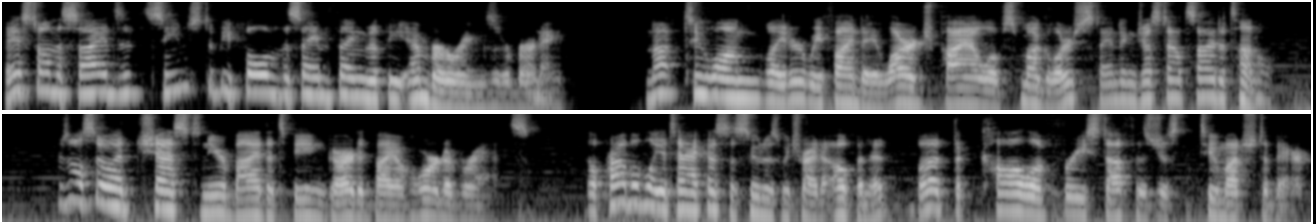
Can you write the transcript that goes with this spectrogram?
based on the sides, it seems to be full of the same thing that the Ember Rings are burning. Not too long later, we find a large pile of smugglers standing just outside a tunnel. There's also a chest nearby that's being guarded by a horde of rats. They'll probably attack us as soon as we try to open it, but the call of free stuff is just too much to bear.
